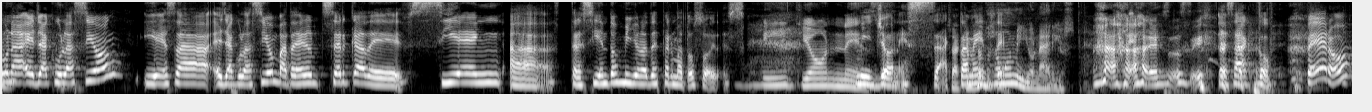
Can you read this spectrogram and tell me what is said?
una eyaculación y esa eyaculación va a tener cerca de 100 a 300 millones de espermatozoides. Millones. Millones, O sea, que exactamente. nosotros somos millonarios. Eso sí. Exacto. Pero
